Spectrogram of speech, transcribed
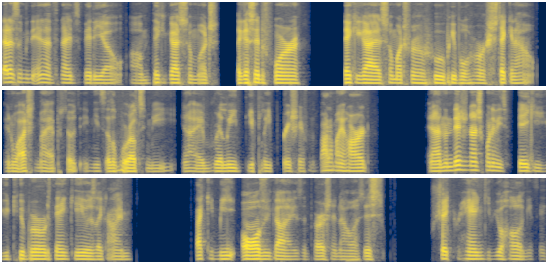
that is gonna be the end of tonight's video. Um, thank you guys so much. Like I said before, thank you guys so much for who people who are sticking out and watching my episodes. It means the world to me, and I really deeply appreciate it from the bottom of my heart. And then there's not just one of these fake YouTuber thank yous. Like I'm, if I can meet all of you guys in person, I was just shake your hand, give you a hug, and say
